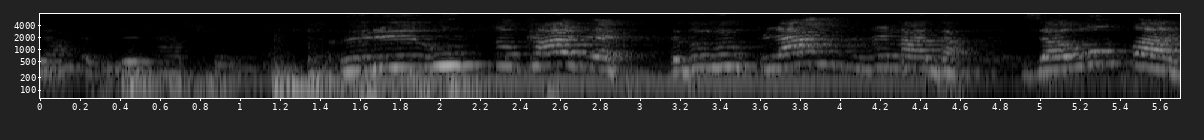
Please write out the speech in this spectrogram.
ra, z. Ryub co każe, tego mój plan wymaga. Zaufaj,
